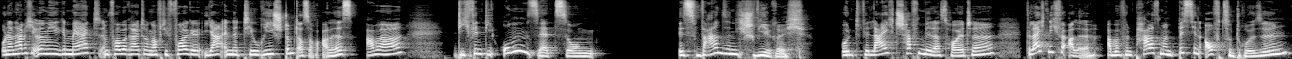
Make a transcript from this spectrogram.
Und dann habe ich irgendwie gemerkt, in Vorbereitung auf die Folge, ja, in der Theorie stimmt das auch alles, aber die, ich finde, die Umsetzung ist wahnsinnig schwierig. Und vielleicht schaffen wir das heute, vielleicht nicht für alle, aber für ein paar das mal ein bisschen aufzudröseln,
